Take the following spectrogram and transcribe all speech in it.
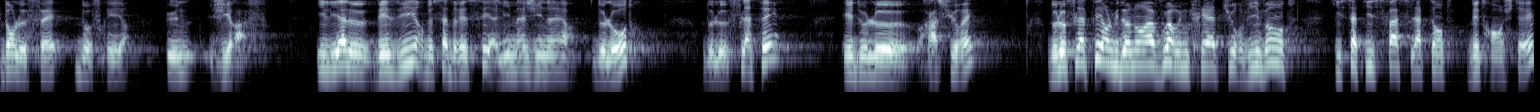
dans le fait d'offrir une girafe. Il y a le désir de s'adresser à l'imaginaire de l'autre, de le flatter et de le rassurer, de le flatter en lui donnant à voir une créature vivante qui satisfasse l'attente d'étrangeté,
